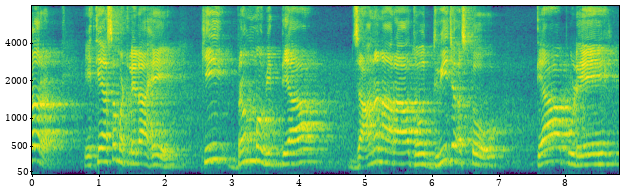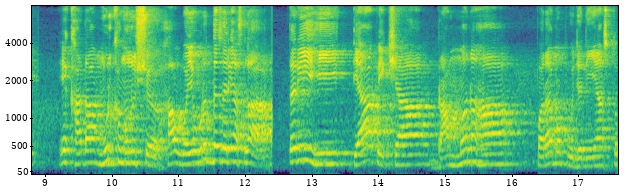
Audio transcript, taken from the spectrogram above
तर येथे असं म्हटलेलं आहे की ब्रह्मविद्या जाणणारा जो द्विज असतो त्यापुढे एखादा मूर्ख मनुष्य हा वयोवृद्ध जरी असला तरीही त्यापेक्षा ब्राह्मण हा परमपूजनीय असतो.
